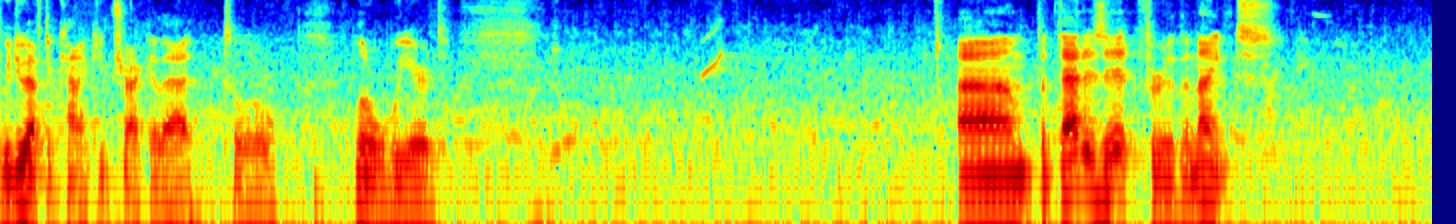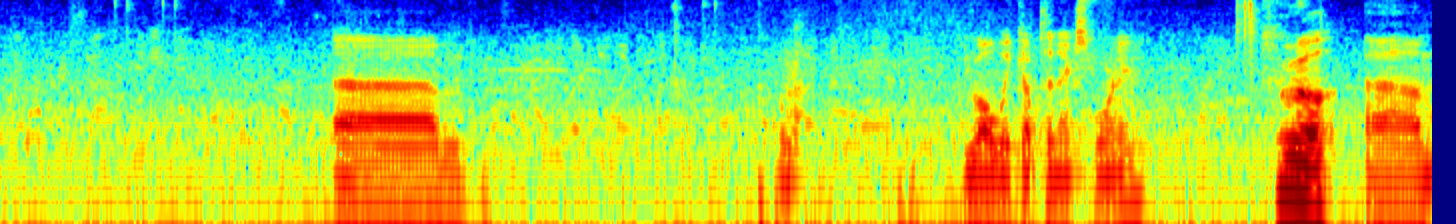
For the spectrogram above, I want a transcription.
We do have to kind of keep track of that. It's a little, little weird. Um, but that is it for the night. Um, you all wake up the next morning. Ugh. Um,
